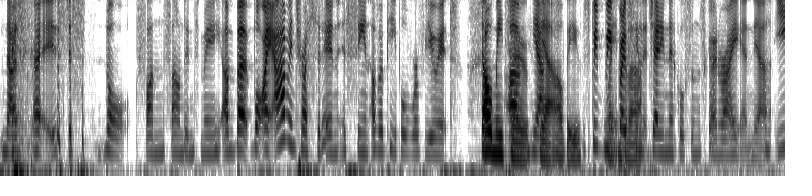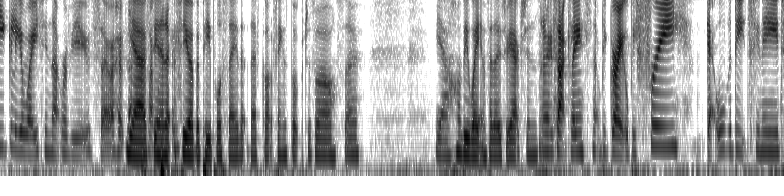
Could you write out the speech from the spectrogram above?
no, uh, it's just not fun sounding to me. Um, but what I am interested in is seeing other people review it. Oh, me too. Um, yeah. yeah. I'll be. It's been- Waiting We've both seen that. that Jenny Nicholson's going right, and yeah, eagerly awaiting that review. So I hope. That yeah, I've seen a, a few other people say that they've got things booked as well. So yeah, I'll be waiting for those reactions. No, exactly. That would be great. It'll be free. Get all the deets you need.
